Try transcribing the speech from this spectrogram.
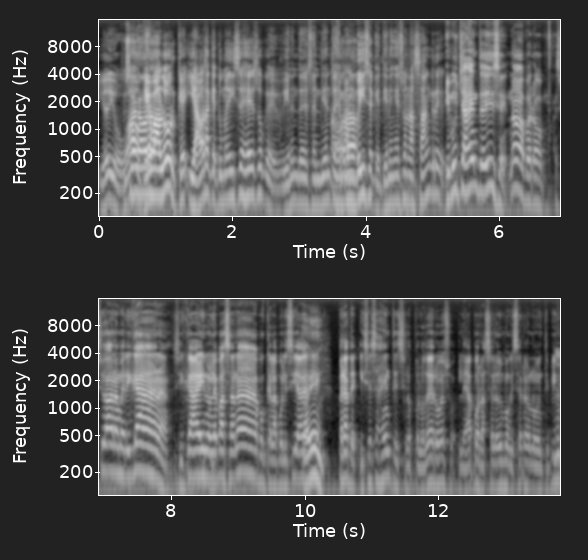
Y yo digo, wow, qué ahora- valor. qué- Y ahora que tú me dices eso, que vienen de descendientes de Ahora- mambises, que tienen eso en la sangre. Y mucha gente dice, no, pero es ciudadana americana, si cae no le pasa nada, porque la policía... Está bien. Espérate, y si esa gente, si los peloteros, eso, le da por hacer lo mismo que hicieron en los 90 y pico,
